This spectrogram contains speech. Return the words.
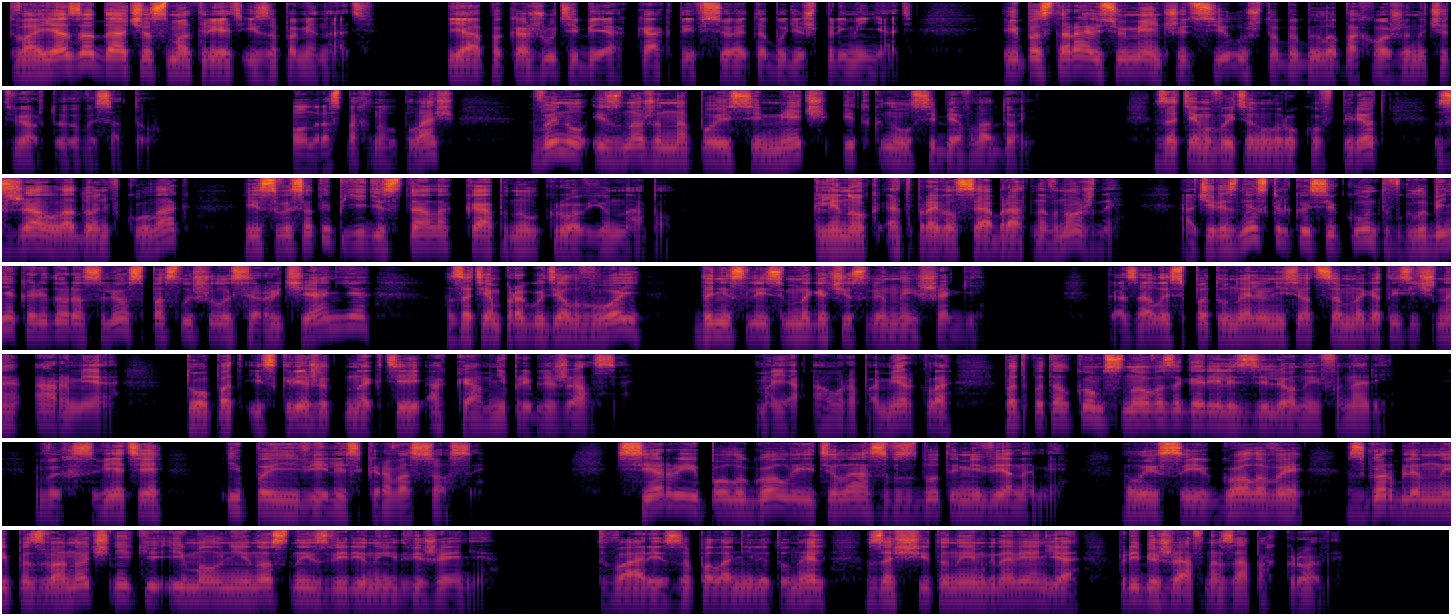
Твоя задача смотреть и запоминать. Я покажу тебе, как ты все это будешь применять, и постараюсь уменьшить силу, чтобы было похоже на четвертую высоту». Он распахнул плащ, вынул из ножен на поясе меч и ткнул себе в ладонь. Затем вытянул руку вперед, сжал ладонь в кулак и с высоты пьедестала капнул кровью на пол. Клинок отправился обратно в ножны, а через несколько секунд в глубине коридора слез послышалось рычание — Затем прогудел вой, донеслись многочисленные шаги. Казалось, по туннелю несется многотысячная армия, топот и скрежет ногтей о камни приближался. Моя аура померкла, под потолком снова загорелись зеленые фонари. В их свете и появились кровососы. Серые полуголые тела с вздутыми венами, лысые головы, сгорбленные позвоночники и молниеносные звериные движения. Твари заполонили туннель за считанные мгновения, прибежав на запах крови.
